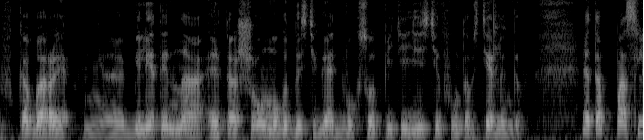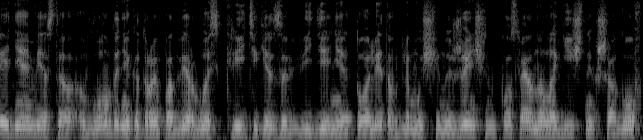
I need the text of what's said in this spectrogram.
в «Кабаре». Э, билеты на это шоу могут достигать 250 фунтов стерлингов. Это последнее место в Лондоне, которое подверглось критике за введение туалетов для мужчин и женщин после аналогичных шагов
